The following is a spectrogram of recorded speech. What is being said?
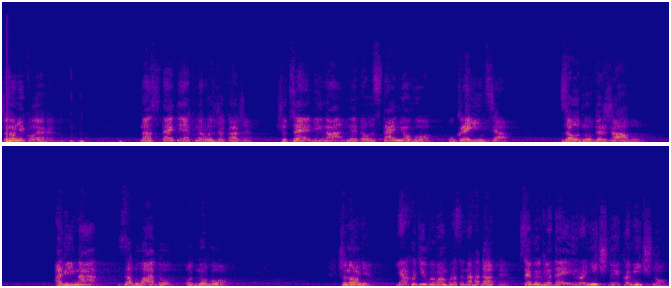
Шановні колеги, нас знаєте, як народ вже каже, що це війна не до останнього українця за одну державу, а війна за владу одного. Шановні, я хотів би вам просто нагадати, це виглядає іронічно і комічно,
